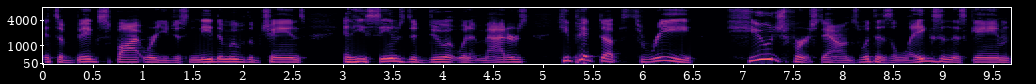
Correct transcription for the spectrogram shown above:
It's a big spot where you just need to move the chains, and he seems to do it when it matters. He picked up three huge first downs with his legs in this game.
